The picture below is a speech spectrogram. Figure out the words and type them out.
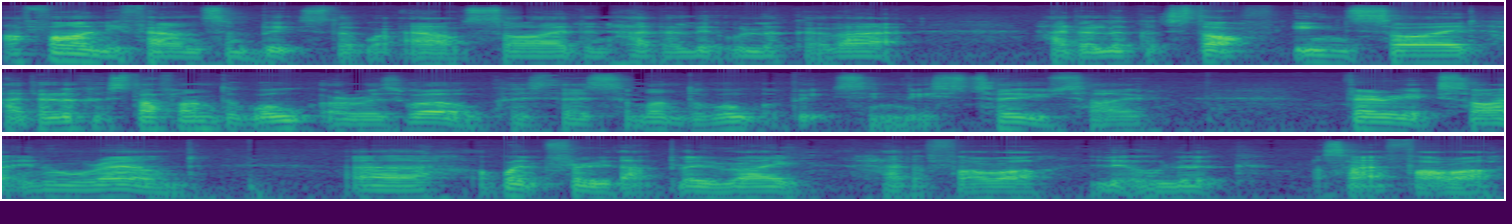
I finally found some bits that were outside and had a little look at that. Had a look at stuff inside, had a look at stuff underwater as well, because there's some underwater bits in this too, so very exciting all round. Uh, I went through that Blu-ray, had a thorough little look. I say a thorough,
